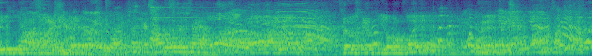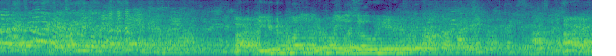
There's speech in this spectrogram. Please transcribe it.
Here's the punchline here. I will tell you this right now. Uh, yeah. So, Skeptic, you want to play? Okay. All right, you're gonna play, you're playing, let's go over here. All right.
